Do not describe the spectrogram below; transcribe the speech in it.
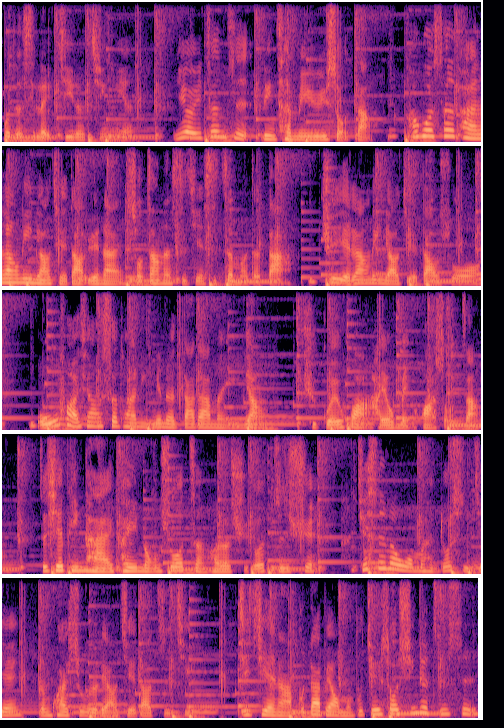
或者是累积的经验。也有一阵子，令沉迷于手账，透过社团让令了解到，原来手账的世界是这么的大，却也让令了解到，说我无法像社团里面的大大们一样去规划还有美化手账。这些平台可以浓缩整合了许多资讯，节省了我们很多时间，更快速的了解到自己。极简啊，不代表我们不接受新的知识。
